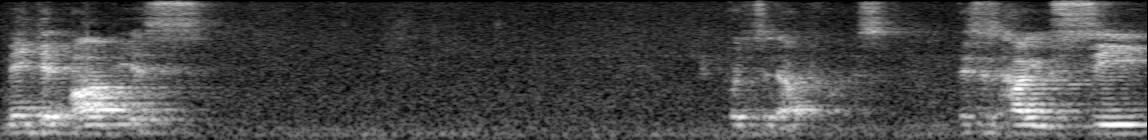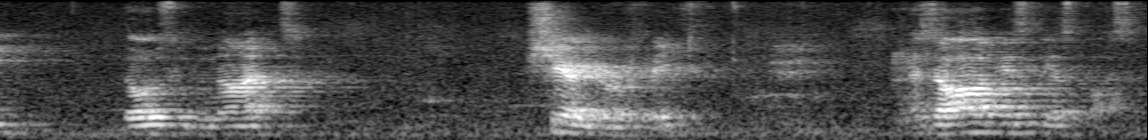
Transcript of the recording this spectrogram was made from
make it obvious? Puts it out for us. This is how you see those who do not share your faith. As obviously as possible.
